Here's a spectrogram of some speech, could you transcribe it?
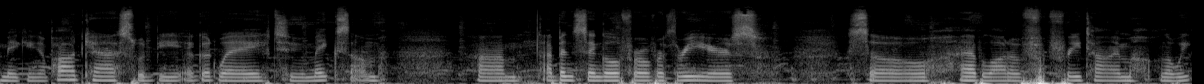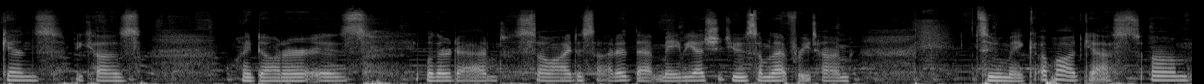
making a podcast would be a good way to make some. Um, I've been single for over three years, so I have a lot of free time on the weekends because my daughter is with her dad. So I decided that maybe I should use some of that free time to make a podcast. Um,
